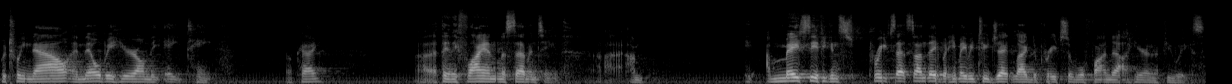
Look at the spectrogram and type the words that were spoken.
between now and they'll be here on the 18th. Okay? Uh, I think they fly in on the 17th. I may see if he can preach that Sunday, but he may be too jet lagged to preach, so we'll find out here in a few weeks.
